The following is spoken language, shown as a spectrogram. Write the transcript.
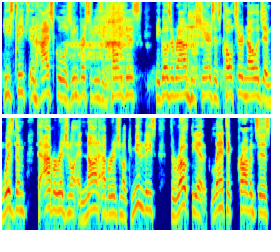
He speaks in high schools, universities, and colleges. He goes around and shares his culture, knowledge, and wisdom to Aboriginal and non Aboriginal communities throughout the Atlantic provinces.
